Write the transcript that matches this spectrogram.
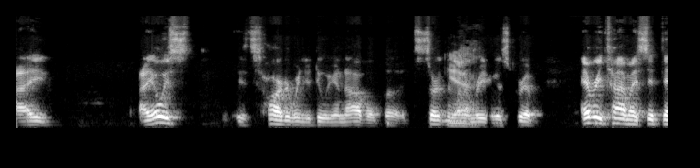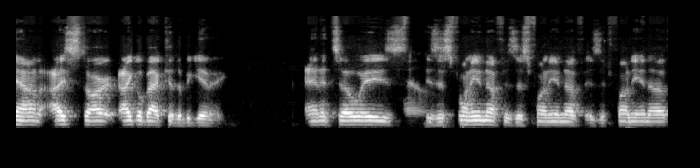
I I always it's harder when you're doing a novel, but certainly when I'm reading a script. Every time I sit down, I start. I go back to the beginning and it's always is this funny enough is this funny enough is it funny enough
